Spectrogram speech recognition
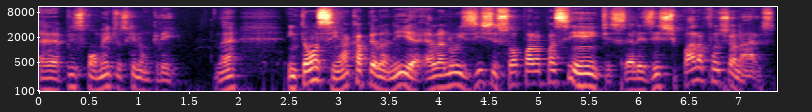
é, principalmente os que não creem, né? Então, assim, a capelania, ela não existe só para pacientes, ela existe para funcionários.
